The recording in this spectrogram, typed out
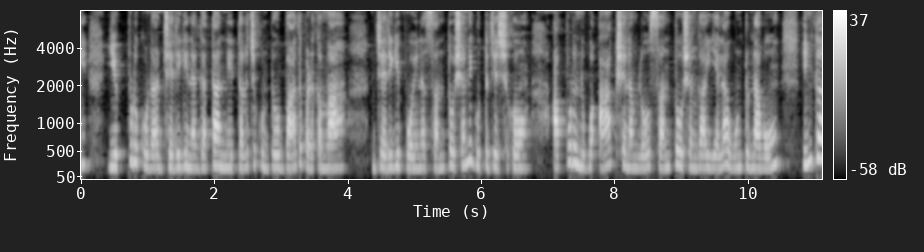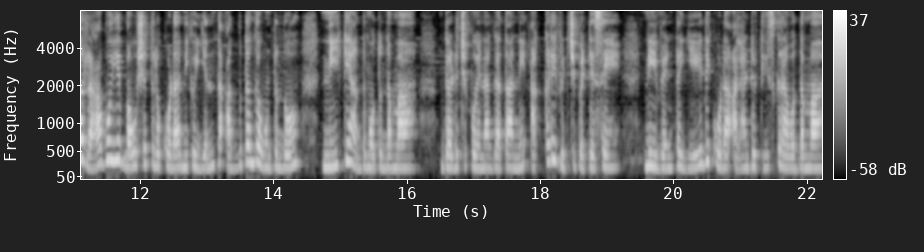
ఎప్పుడు కూడా జరిగిన గతాన్ని తలుచుకుంటూ బాధపడకమ్మా. జరిగిపోయిన సంతోషాన్ని గుర్తు చేసుకో. అప్పుడు నువ్వు ఆ క్షణంలో సంతోషంగా ఎలా ఉంటున్నావో ఇంకా రాబోయే భవిష్యత్తులో కూడా నీకు ఎంత అద్భుతంగా ఉంటుందో నీకే అర్థమవుతుందమ్మా. గడిచిపోయిన గతాన్ని అక్కడే విడిచిపెట్టేసే. నీ వెంట ఏది కూడా అలాంటివి తీసుకురావద్దమ్మా.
